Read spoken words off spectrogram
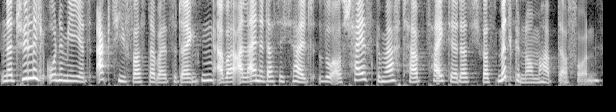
Natürlich ohne mir jetzt aktiv was dabei zu denken, aber alleine, dass ich es halt so aus Scheiß gemacht habe, zeigt ja, dass ich was mitgenommen habe davon.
